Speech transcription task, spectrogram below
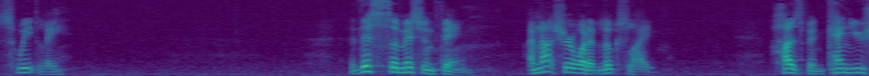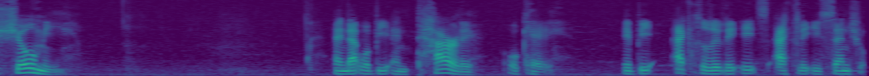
sweetly, this submission thing, I'm not sure what it looks like. Husband, can you show me? And that would be entirely okay. It'd be absolutely, it's actually essential.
